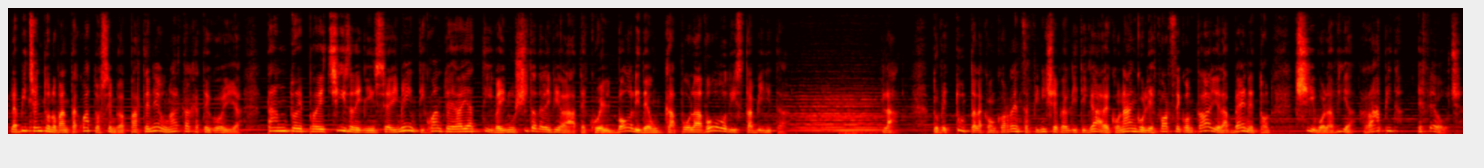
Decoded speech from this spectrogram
La B194 sembra appartenere a un'altra categoria, tanto è precisa negli inserimenti quanto è reattiva in uscita dalle virate. Quel bolide è un capolavoro di stabilità. Là, dove tutta la concorrenza finisce per litigare con angoli e forze contrarie, la Benetton scivola via rapida e feroce.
